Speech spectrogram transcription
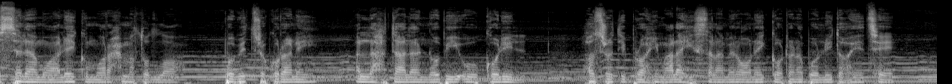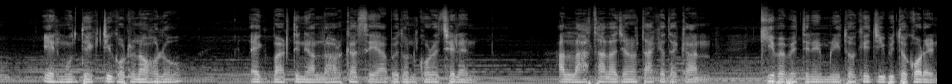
আসসালামু আলাইকুম রহমতুল্লাহ। পবিত্র কোরআনে আল্লাহ তালার নবী ও কলিল হজরত ইব্রাহিম আলাহিসাল্লামের অনেক ঘটনা বর্ণিত হয়েছে। এর মধ্যে একটি ঘটনা হলো, একবার তিনি আল্লাহর কাছে আবেদন করেছিলেন, আল্লাহ তালা যেন তাকে দেখান কীভাবে তিনি মৃতকে জীবিত করেন।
